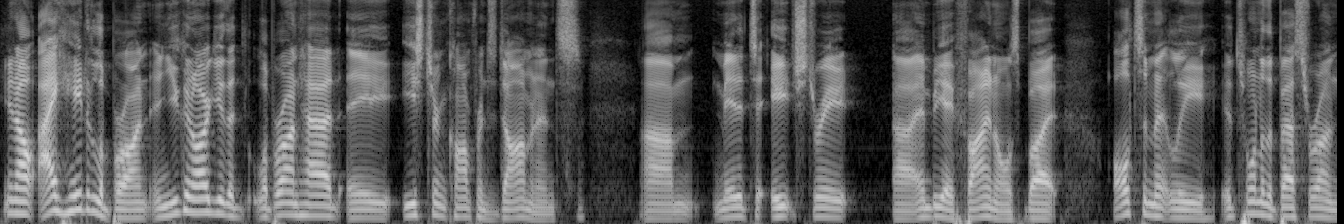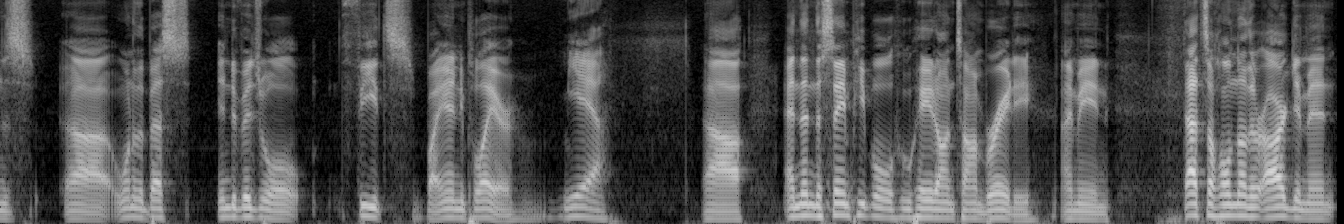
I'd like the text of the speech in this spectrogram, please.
you know, I hated LeBron, and you can argue that LeBron had a Eastern Conference dominance, um, made it to eight straight uh, NBA Finals, but ultimately, it's one of the best runs, uh, one of the best individual feats by any player. Yeah. Uh, and then the same people who hate on Tom Brady. I mean, that's a whole nother argument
